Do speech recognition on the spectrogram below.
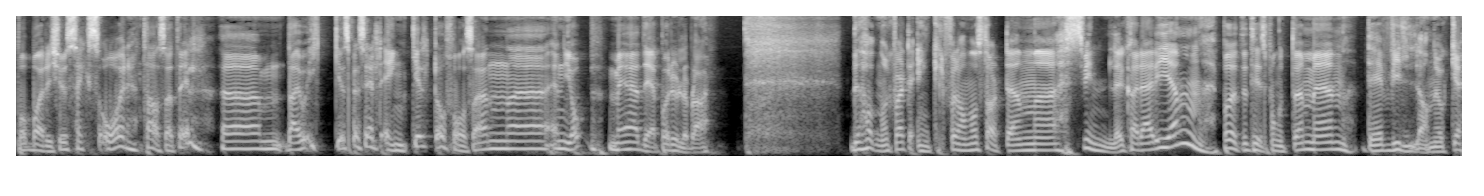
på bare 26 år ta seg til? Ehm, Det er jo ikke spesielt enkelt å få seg en, eh, en jobb med det på rullebladet. Det hadde nok vært enkelt for han å starte en eh, svindlerkarriere igjen på dette tidspunktet, men det ville han jo ikke.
